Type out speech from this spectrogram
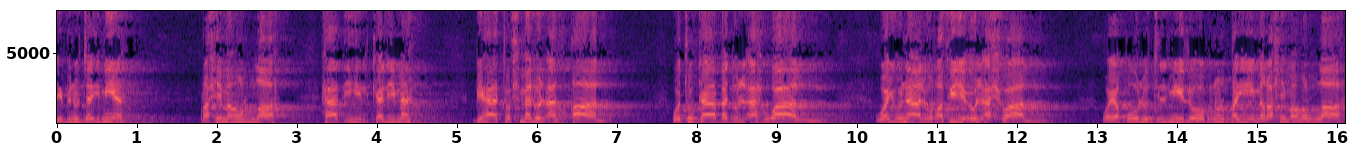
ابن تيمية رحمه الله هذه الكلمة بها تحمل الأثقال وتكابد الأهوال وينال رفيع الأحوال. ويقول تلميذه ابن القيم رحمه الله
